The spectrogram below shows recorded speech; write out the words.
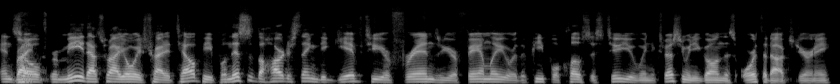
And so for me that's what i always try to tell people and this is the hardest thing to give to your friends or your family or the people closest to you when especially when you go on this orthodox journey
